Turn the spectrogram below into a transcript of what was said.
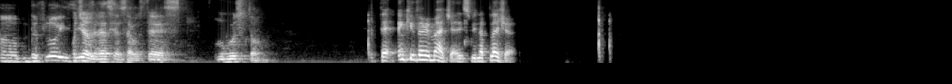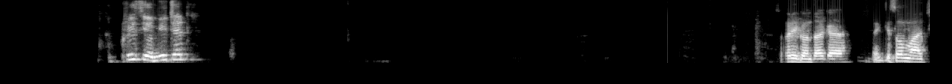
um, the floor is Muchas yours. gracias a ustedes. Un gusto. Thank you very much. It's been a pleasure. Chris, you're muted. Sorry, Gonzaga. Thank you so much.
